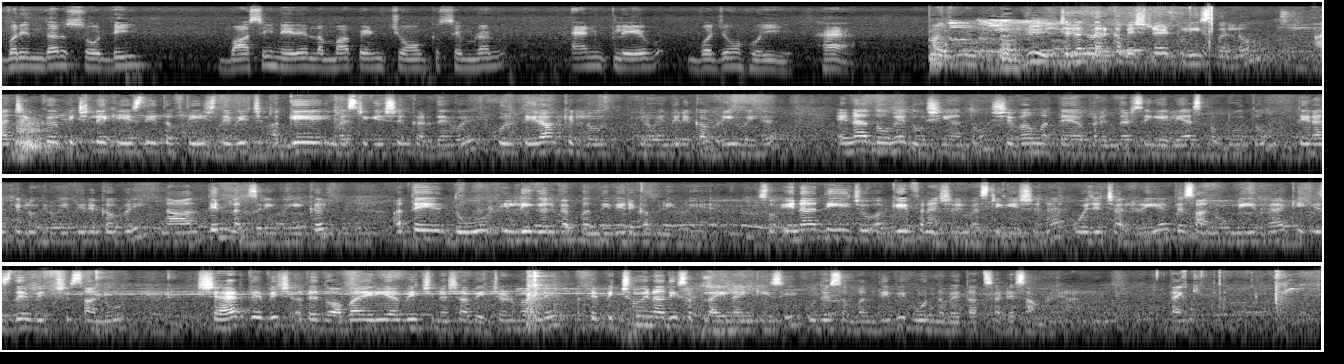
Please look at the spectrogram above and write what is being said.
ਵਰਿੰਦਰ ਸੋਢੀ, ਵਾਸੀ ਨੇੜੇ ਲੰਮਾ ਪਿੰਡ ਚੌਂਕ ਸਿਮਰਨ ਐਨਕਲੇਵ ਵਜੋਂ ਹੋਈ ਹੈ। ਜਲੰਧਰ ਕਮਿਸ਼ਨਰੇਟ ਪੁਲਿਸ ਵੱਲੋਂ ਅੱਜ ਇੱਕ ਪਿਛਲੇ ਕੇਸ ਦੀ ਤਫਤੀਸ਼ ਦੇ ਵਿੱਚ ਅੱਗੇ ਇਨਵੈਸਟੀਗੇਸ਼ਨ ਕਰਦੇ ਹੋਏ ਕੁੱਲ 13 ਕਿਲੋ ਹੀਰੋਇਨ ਦੀ ਰਿਕਵਰੀ ਹੋਈ ਹੈ। ਇਹਨਾਂ ਦੋਵੇਂ ਦੋਸ਼ੀਆਂ ਤੋਂ, ਸ਼ਿਵਮ ਅਤੇ ਅਪਰਿੰਦਰ ਸਿੰਘ ਏਲੀਅਸ ਬੱਬੂ ਤੋਂ 13 ਕਿਲੋ ਹੈਰੋਇਨ ਦੀ ਰਿਕਵਰੀ ਨਾਲ ਤਿੰਨ ਲਗਜ਼ਰੀ ਵਹੀਕਲ ਅਤੇ ਦੋ ਇਲੀਗਲ ਵੈਪਨ ਦੀ ਵੀ ਰਿਕਵਰੀ ਹੋਈ ਹੈ। ਸੋ ਇਹਨਾਂ ਦੀ ਜੋ ਅੱਗੇ ਫਾਈਨੈਂਸ਼ੀਅਲ ਇਨਵੈਸਟੀਗੇਸ਼ਨ ਹੈ, ਉਹ ਜੇ ਚੱਲ ਰਹੀ ਹੈ ਤੇ ਸਾਨੂੰ ਉਮੀਦ ਹੈ ਕਿ ਇਸ ਦੇ ਵਿੱਚ ਸਾਨੂੰ ਸ਼ਹਿਰ ਦੇ ਵਿੱਚ ਅਤੇ ਦੁਆਬਾ ਏਰੀਆ ਵਿੱਚ ਨਸ਼ਾ ਵੇਚਣ ਵਾਲੇ ਅਤੇ ਪਿੱਛੋਂ ਇਹਨਾਂ ਦੀ ਸਪਲਾਈ ਲਾਈਨ ਕੀ ਸੀ, ਉਹਦੇ ਸੰਬੰਧੀ ਵੀ ਹੋਰ ਨਵੇਂ ਤੱਥ ਸਾਡੇ ਸਾਹਮਣੇ ਆਉਣਗੇ। Thank you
